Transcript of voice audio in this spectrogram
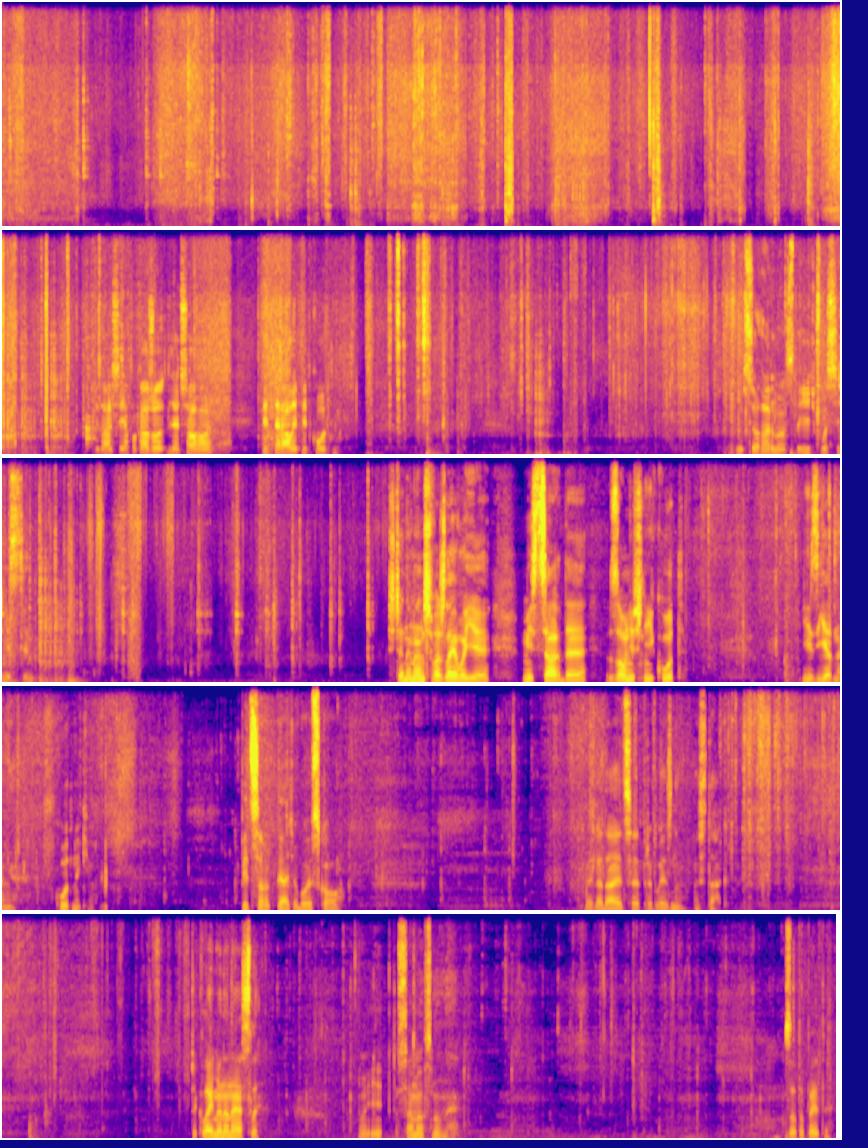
І далі я покажу для чого підтирали підкутник. І все гарно стоїть в площині стіни. Ще не менш важливо є в місцях, де зовнішній кут і з'єднання кутників. Під 45 обов'язково. Виглядає це приблизно ось так. Ще клей ми нанесли. Ну і саме основне. Затопити.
